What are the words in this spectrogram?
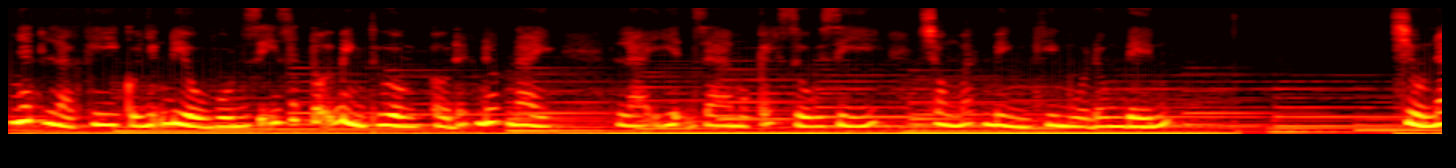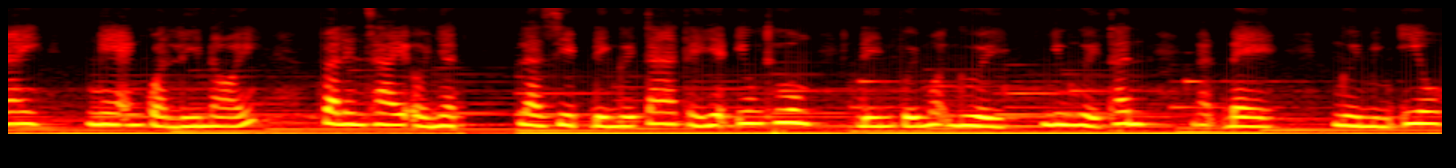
Nhất là khi có những điều vốn dĩ rất đỗi bình thường ở đất nước này Lại hiện ra một cách xấu xí trong mắt mình khi mùa đông đến Chiều nay, nghe anh quản lý nói Valentine ở Nhật là dịp để người ta thể hiện yêu thương đến với mọi người như người thân, bạn bè, người mình yêu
